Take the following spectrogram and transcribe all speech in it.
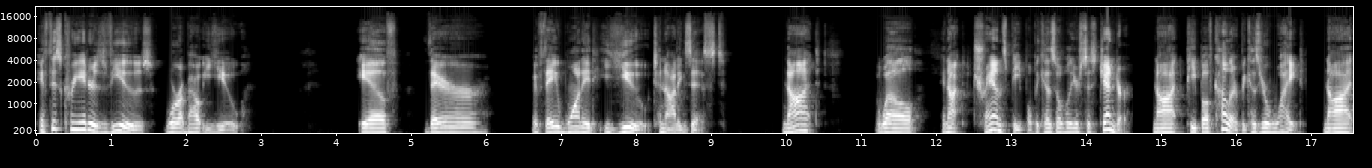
If this creator's views were about you, if they're if they wanted you to not exist, not well, and not trans people because oh well you're cisgender, not people of color because you're white, not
